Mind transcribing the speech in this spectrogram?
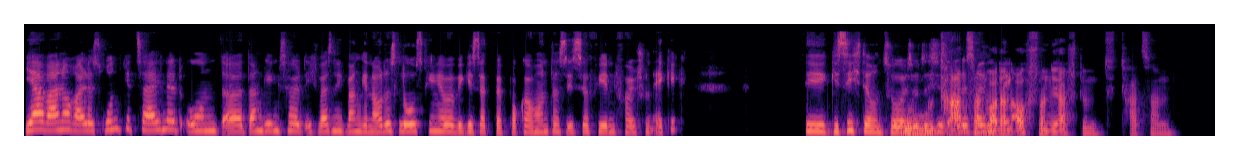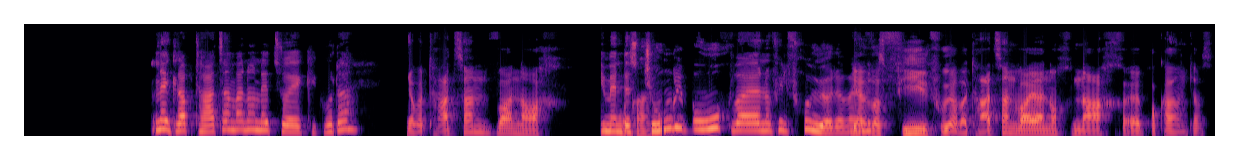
Ja, war noch alles rund gezeichnet und äh, dann ging es halt, ich weiß nicht, wann genau das losging, aber wie gesagt, bei Pocahontas ist auf jeden Fall schon eckig. Die Gesichter und so. Also das uh, ist Tarzan war dann auch schon, ja, stimmt. Tarzan. Na, ich glaube, Tarzan war noch nicht so eckig, oder? Ja, aber Tarzan war nach. Ich meine, das. Dschungelbuch war ja noch viel früher. Da war Ja, ja war viel früher, aber Tarzan war ja noch nach äh, Pocahontas.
